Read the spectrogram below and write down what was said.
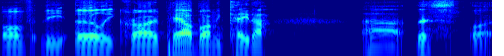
of the Early Crow, powered by Makita. Uh, this like,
